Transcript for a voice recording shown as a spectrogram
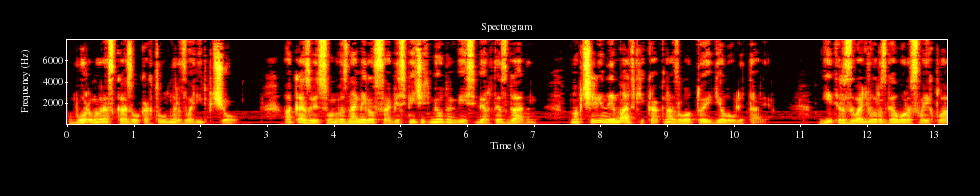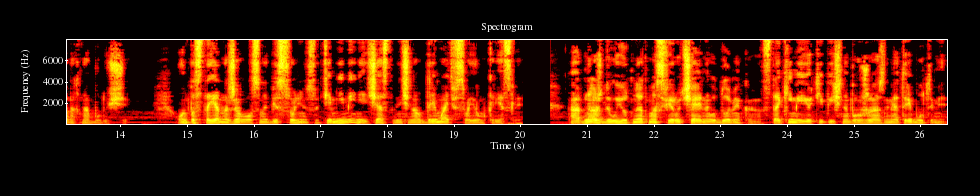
Борман рассказывал, как трудно разводить пчел. Оказывается, он вознамерился обеспечить медом весь Бертесгаден, но пчелиные матки, как назло, то и дело улетали. Гитлер заводил разговор о своих планах на будущее. Он постоянно жаловался на бессонницу, тем не менее часто начинал дремать в своем кресле. Однажды уютную атмосферу чайного домика с такими ее типично буржуазными атрибутами,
